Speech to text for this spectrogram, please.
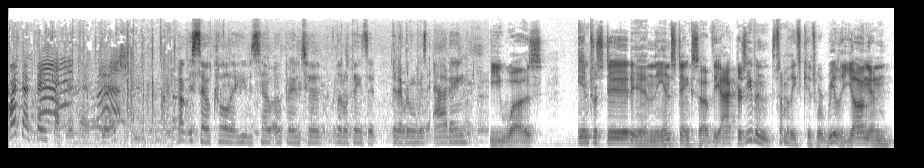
Wipe that face off your head, bitch. That was so cool that he was so open to little things that, that everyone was adding. He was interested in the instincts of the actors. Even some of these kids were really young and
